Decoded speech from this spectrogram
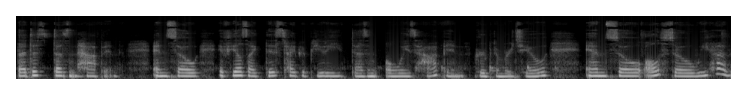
That just doesn't happen. And so it feels like this type of beauty doesn't always happen, group number two. And so also we have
